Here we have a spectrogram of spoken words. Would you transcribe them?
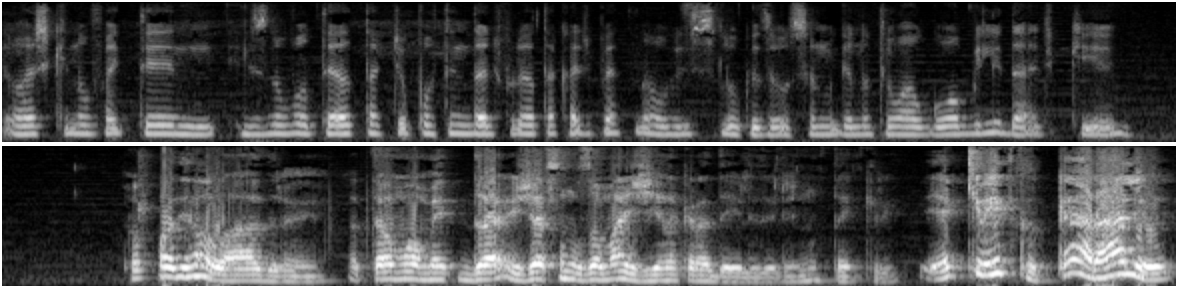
eu acho que não vai ter. Eles não vão ter ataque de oportunidade por eu atacar de perto, não, viu, Lucas? Eu, se eu não me engano, eu tenho alguma habilidade que. Pode rolar, Dragon. Até o momento, Jefferson usou magia na cara deles. Eles não têm crítico. É crítico, caralho!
